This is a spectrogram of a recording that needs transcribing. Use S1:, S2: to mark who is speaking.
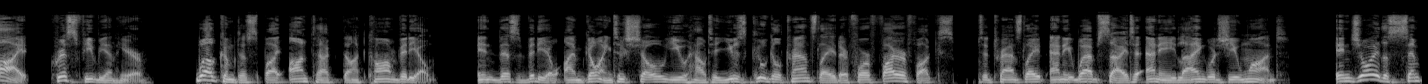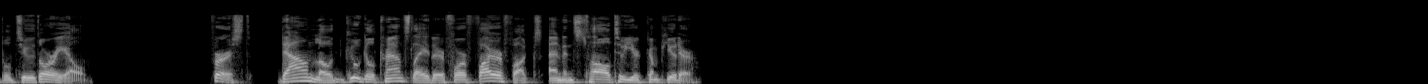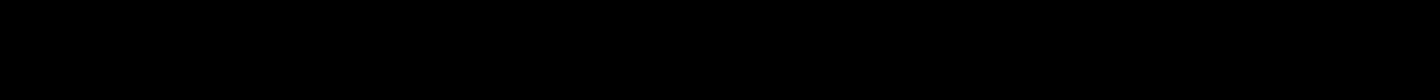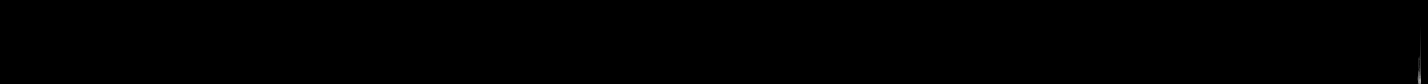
S1: Hi, Chris Fabian here. Welcome to SpyOnTech.com video. In this video I'm going to show you how to use Google Translator for Firefox, to translate any website to any language you want. Enjoy the simple tutorial. First, download Google Translator for Firefox and install to your computer.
